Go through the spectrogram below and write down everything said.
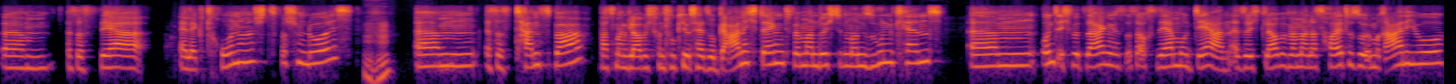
Ähm, es ist sehr elektronisch zwischendurch. Mhm. Ähm, es ist tanzbar, was man, glaube ich, von Tokyo Hotel so gar nicht denkt, wenn man durch den Monsun kennt. Ähm, und ich würde sagen, es ist auch sehr modern. Also ich glaube, wenn man das heute so im Radio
